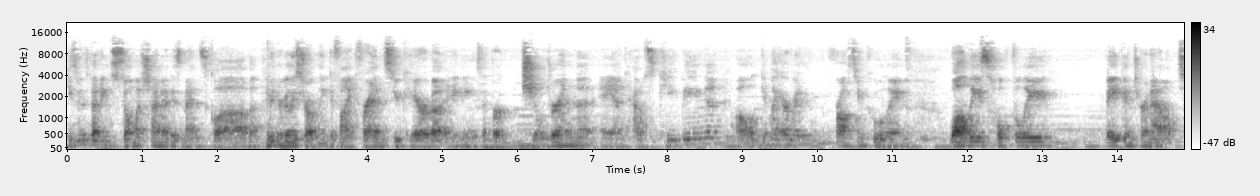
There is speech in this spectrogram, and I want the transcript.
He's been spending so much time at his men's club. I've been really struggling to find friends who care about anything except for children and housekeeping. I'll get my ermine frosting cooling while these hopefully bake and turn out.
